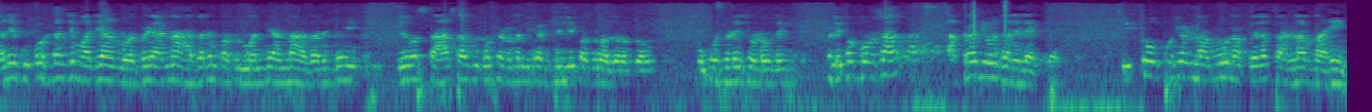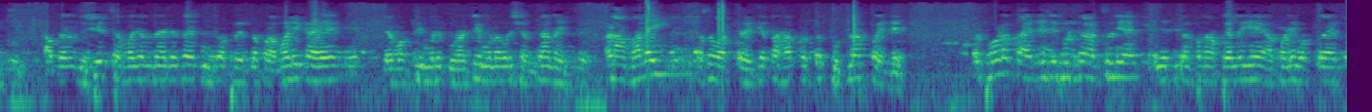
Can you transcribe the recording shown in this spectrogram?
अनेक उपोषणांचे माझे अनुभव आहेत. म्हणजे अण्णा हजारेपासून मान्य अण्णा हजारे जेव्हा सहा सात उपोषणाला मी दिल्लीपासून हजर होतो. उपोषणही सोडवले. पण दीपक बोरसा अकरा दिवस झालेले आहेत. इतकं उपोषण लांबून आपल्याला चालणार नाही. आपल्याला निश्चित समाजाला न्याय द्यायचा आहे तुमचा प्रयत्न प्रामाणिक आहे. त्या बाबतीमध्ये कुणाच्याही मनावर शंका नाही. आणि आम्हालाही असं वाटतंय की आता हा प्रश्न सुटलाच पाहिजे. पण थोडं कायद्याची थोड्याशा अडचणी आहेत याची कल्पना आपल्यालाही आहे आपणही बघतायत.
